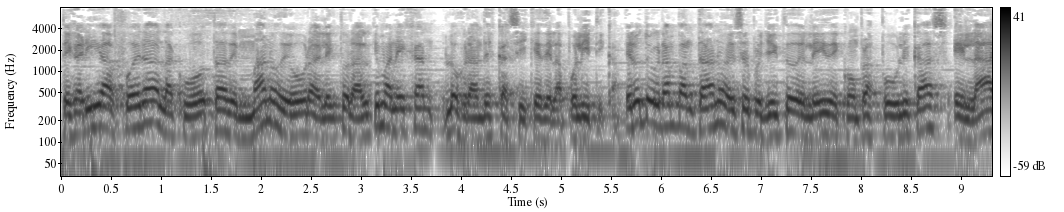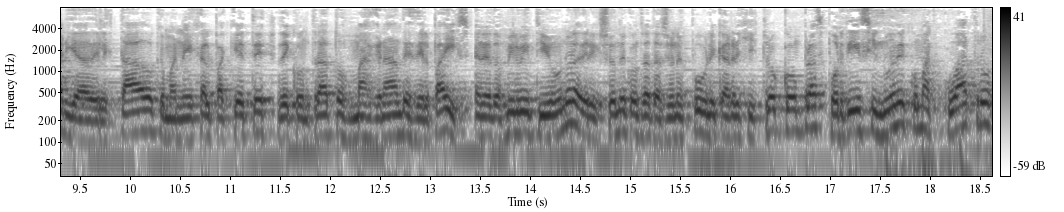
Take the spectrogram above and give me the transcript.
Dejaría afuera la cuota de mano de obra electoral que manejan los grandes caciques de la política. El otro gran pantano es el proyecto de ley de compras públicas, el área del Estado que maneja el paquete de contratos más grandes del país. En el 2021, la Dirección de Contrataciones Públicas registró compras por 19,4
